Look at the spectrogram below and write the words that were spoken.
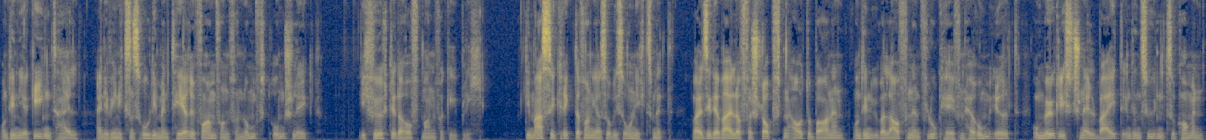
und in ihr Gegenteil, eine wenigstens rudimentäre Form von Vernunft, umschlägt? Ich fürchte, da hofft man vergeblich. Die Masse kriegt davon ja sowieso nichts mit, weil sie derweil auf verstopften Autobahnen und in überlaufenen Flughäfen herumirrt, um möglichst schnell weit in den Süden zu kommen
